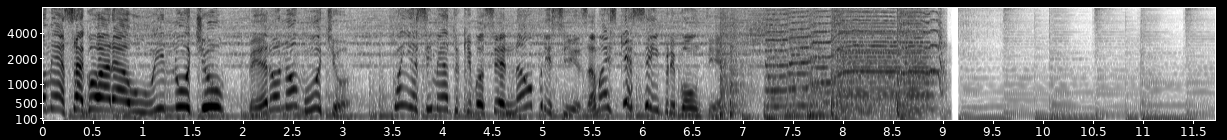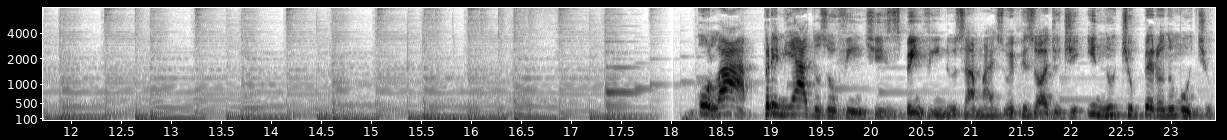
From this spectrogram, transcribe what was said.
Começa agora o Inútil Peronomútil. Conhecimento que você não precisa, mas que é sempre bom ter. Olá, premiados ouvintes! Bem-vindos a mais um episódio de Inútil Peronomútil,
